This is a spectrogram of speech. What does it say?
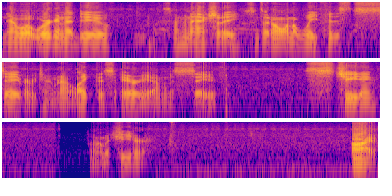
Now what we're gonna do is I'm gonna actually, since I don't want to wait for this to save every time and I like this area, I'm gonna save. This is cheating, but I'm a cheater. Alright,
